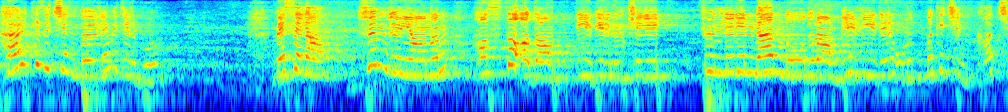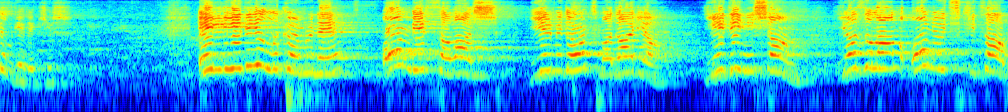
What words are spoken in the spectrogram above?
herkes için böyle midir bu? Mesela tüm dünyanın hasta adam diye bir ülkeyi küllerinden doğduran bir lideri unutmak için kaç yıl gerekir? 57 yıllık ömrüne 11 savaş, 24 madalya, 7 nişan, yazılan 13 kitap,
